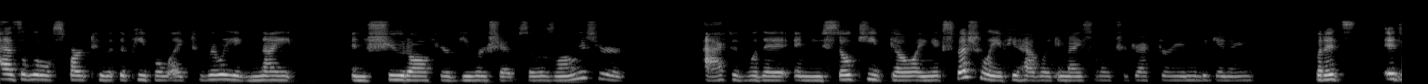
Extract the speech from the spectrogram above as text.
has a little spark to it that people like to really ignite and shoot off your viewership. So as long as you're active with it and you still keep going, especially if you have like a nice little trajectory in the beginning, but it's it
